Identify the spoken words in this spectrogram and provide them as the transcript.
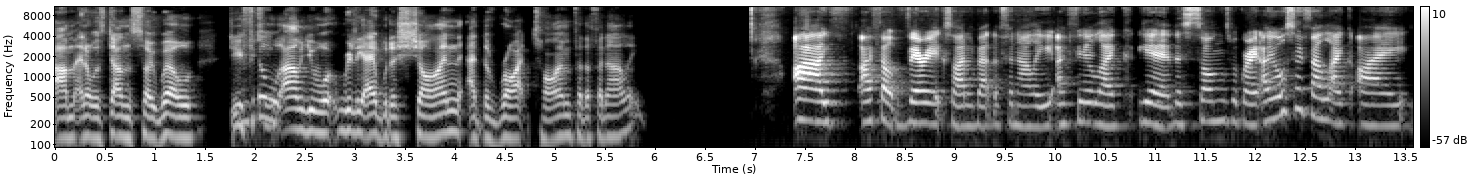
Um, and it was done so well. Do you Thank feel you. Um, you were really able to shine at the right time for the finale? I I felt very excited about the finale. I feel like yeah, the songs were great. I also felt like I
